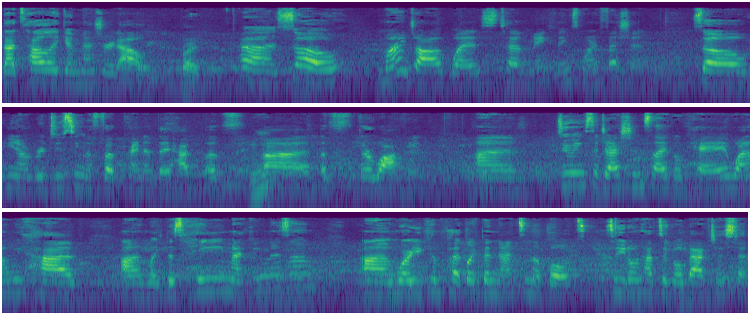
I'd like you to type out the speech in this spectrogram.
that's how like it measured out Right. uh, so my job was to make things more efficient. So you know reducing the footprint of they have of uh, of their walking. Um, doing suggestions like okay why don't we have um, like this hanging mechanism um, where you can put like the nuts and the bolts so you don't have to go back to a st-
